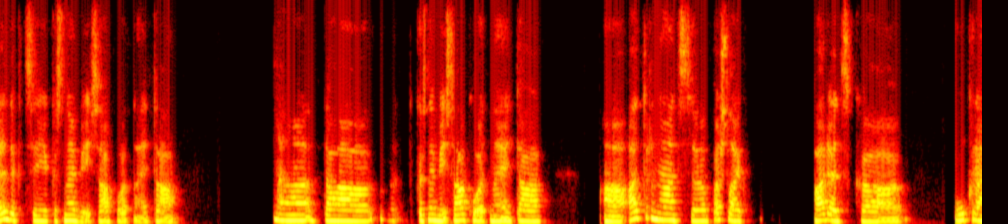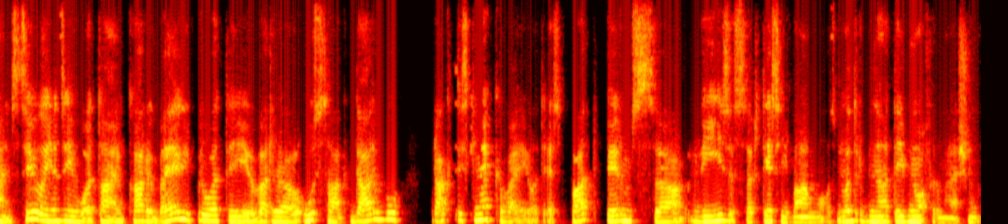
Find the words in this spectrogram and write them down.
redakcija, kas nebija sākotnēji tā, tā, kas nebija sākotnēji tā atrunāts, pašlaik paredz, ka Ukraiņas civiliedzīvotāji, kara bēgļi, proti, var uzsākt darbu praktiski nekavējoties pat pirms vīzas ar tiesībām uz nodarbinātību noformēšanu.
